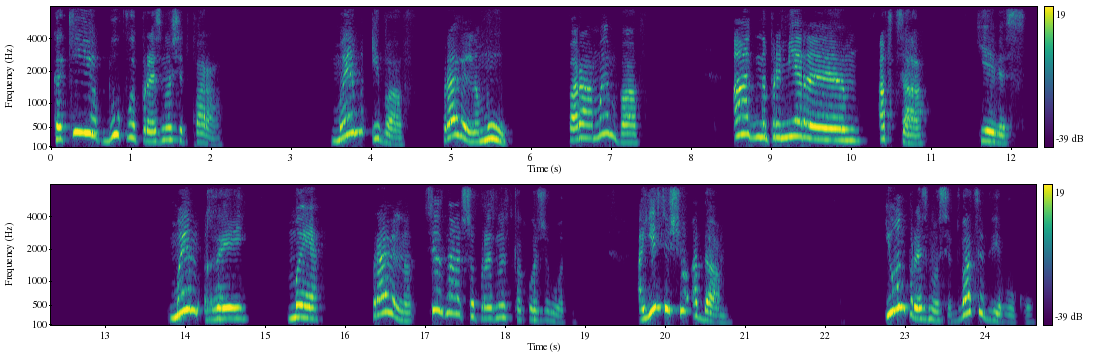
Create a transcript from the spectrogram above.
Какие буквы произносит пора? Мем и вав. Правильно? Му. Пора, мем, вав. А, например, э, овца. Кевис. Мем, гей. Ме. Правильно? Все знают, что произносит какое животное. А есть еще Адам. И он произносит 22 буквы.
